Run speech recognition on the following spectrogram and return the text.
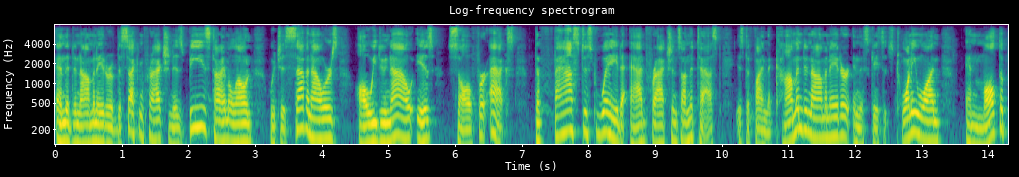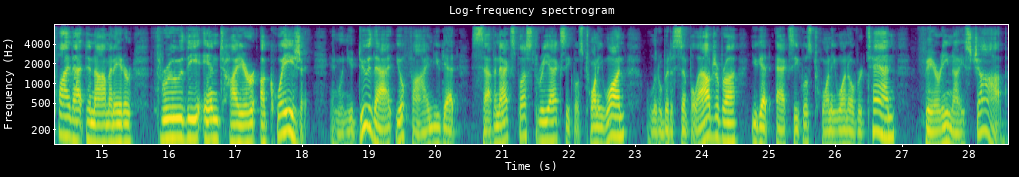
and the denominator of the second fraction is B's time alone, which is seven hours. All we do now is solve for X. The fastest way to add fractions on the test is to find the common denominator, in this case it's 21, and multiply that denominator through the entire equation. And when you do that, you'll find you get 7x plus 3x equals 21. A little bit of simple algebra, you get x equals 21 over 10. Very nice job.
